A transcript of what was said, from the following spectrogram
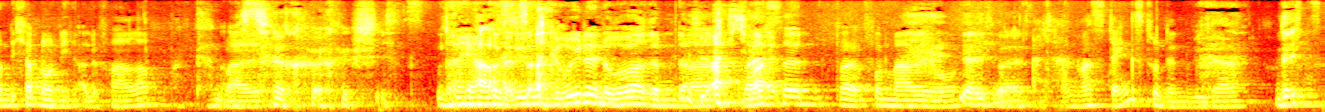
Und ich habe noch nicht alle Fahrer. Kann weil, aus der Röhre schießen. naja, aus Also- diesen grünen Röhren da, Ja, ich weißt du, bei- von Mario. Ja, ich weiß. Alter, an was denkst du denn wieder? Nichts.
